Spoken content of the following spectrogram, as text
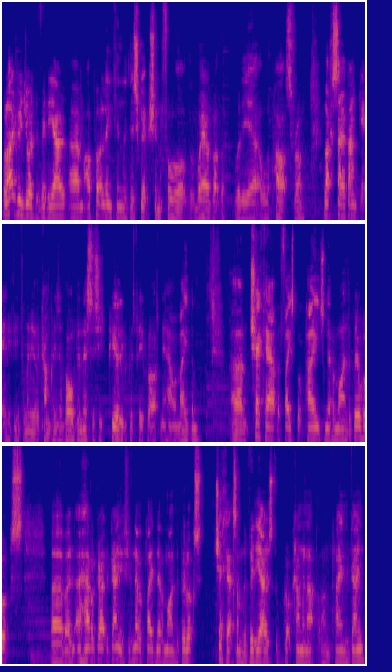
Well I hope you enjoyed the video. Um, I'll put a link in the description for where I got the, the uh, all the parts from. Like I say I don't get anything from any of the companies involved in this. This is purely because people ask me how I made them. Um, check out the Facebook page never mind the Billhooks. Um, and, have a go at the game. If you've never played never mind the Billhooks check out some of the videos we've got coming up on playing the game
